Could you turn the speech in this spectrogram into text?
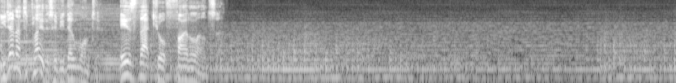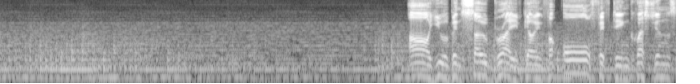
You don't have to play this if you don't want to. Is that your final answer? Oh, you have been so brave going for all 15 questions,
